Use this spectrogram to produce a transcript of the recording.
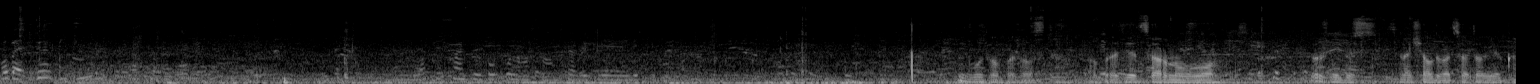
Bon, bah, deux. Là, c'est 5 euros pour l'ensemble, c'est avec les, les petits И вот вам, пожалуйста, образец Арнуво. Тоже не без начала 20 века.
